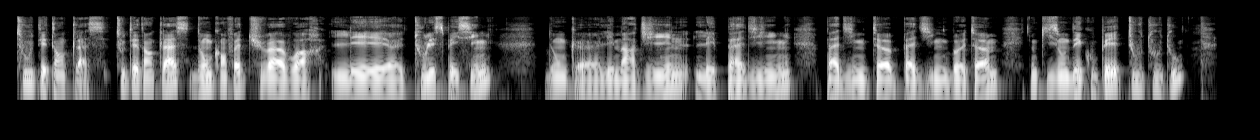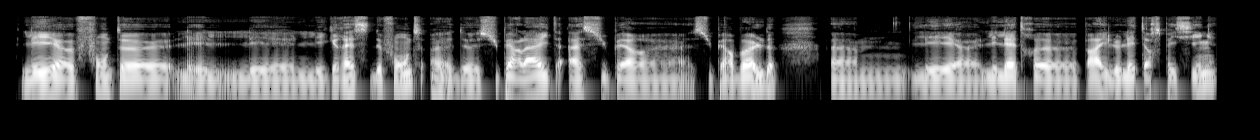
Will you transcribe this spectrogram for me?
tout est en classe. Tout est en classe. Donc, en fait, tu vas avoir les, euh, tous les spacings, donc les margins, les padding, padding top, padding bottom. Donc, ils ont découpé tout, tout, tout. Les fontes, les, les, les, graisses de fonte, mmh. de super light à super, super bold les, les lettres, pareil, le letter spacing,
